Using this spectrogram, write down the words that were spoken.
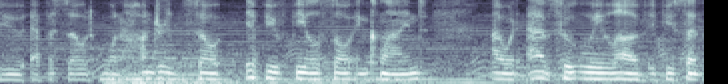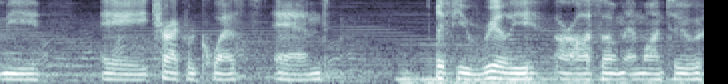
to episode 100. So if you feel so inclined, I would absolutely love if you sent me a track request and if you really are awesome and want to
